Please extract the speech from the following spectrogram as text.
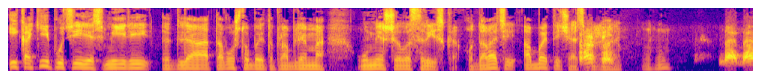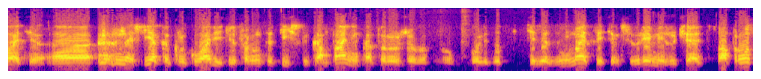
и какие пути есть в мире для того, чтобы эта проблема уменьшилась риска. Вот давайте об этой части Хорошо. поговорим. Угу. Да, давайте. Э, значит, я как руководитель фармацевтической компании, которая уже ну, более 20 лет занимается этим, все время изучает этот вопрос.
